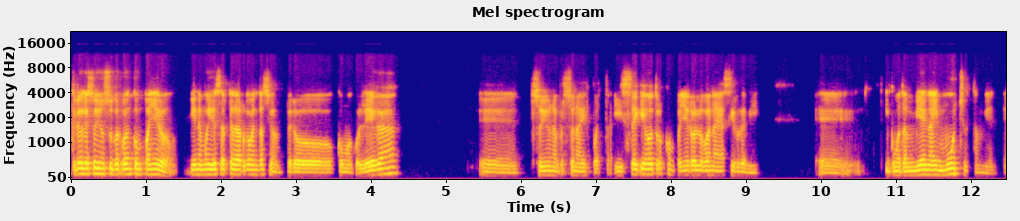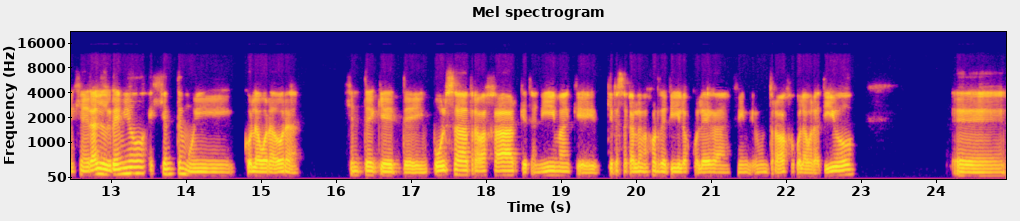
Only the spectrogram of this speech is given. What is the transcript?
creo que soy un súper buen compañero. Viene muy de cerca la recomendación, pero como colega, eh, soy una persona dispuesta. Y sé que otros compañeros lo van a decir de mí. Eh, y como también hay muchos también. En general el gremio es gente muy colaboradora, gente que te impulsa a trabajar, que te anima, que quiere sacar lo mejor de ti, los colegas, en fin, un trabajo colaborativo. Eh,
